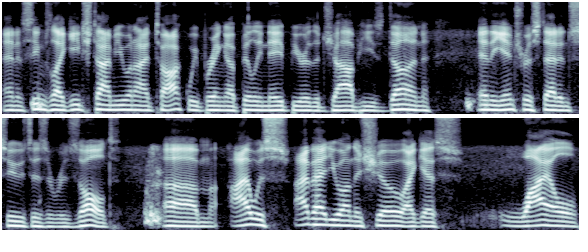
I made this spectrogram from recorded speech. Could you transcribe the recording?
and it seems like each time you and I talk, we bring up Billy Napier, the job he's done, and the interest that ensues as a result. Um, I was I've had you on the show, I guess, while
